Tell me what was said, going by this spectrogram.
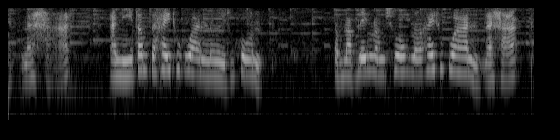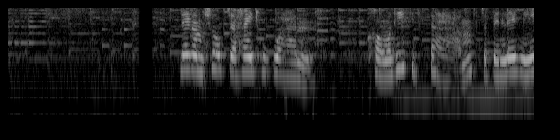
8 นะคะ อันนี้ต้องจะให้ทุกวันเลยทุกคน สำหรับเลขนำโชคเนาะให้ทุกวันนะคะ เลขนำโชคจะให้ทุกวัน ของวันที่ 13 จะเป็นเลขนี้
